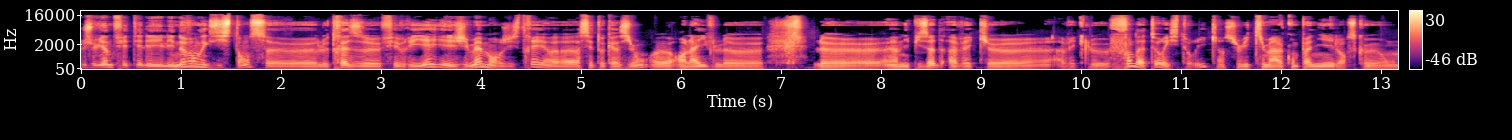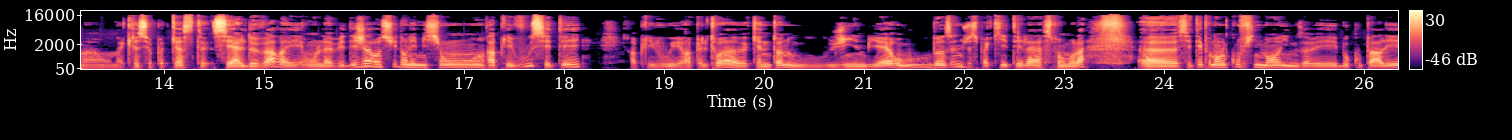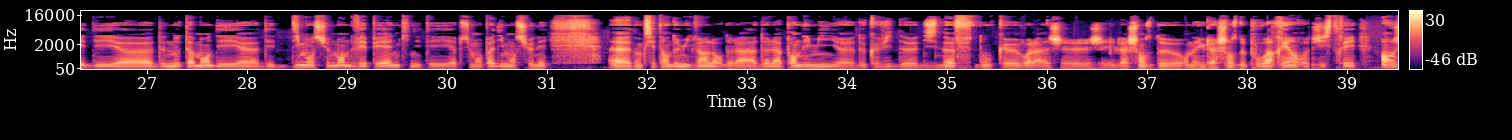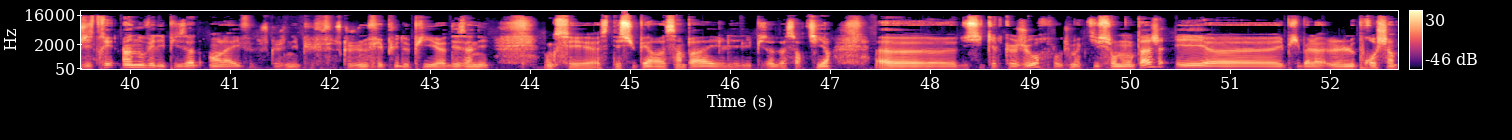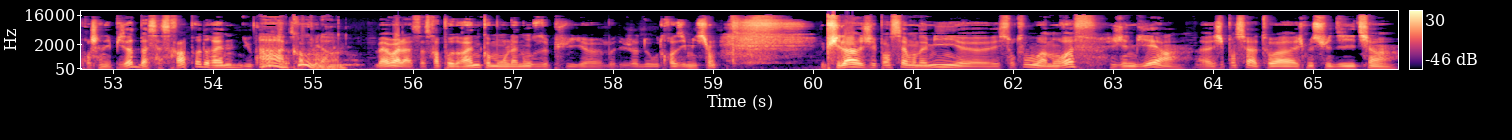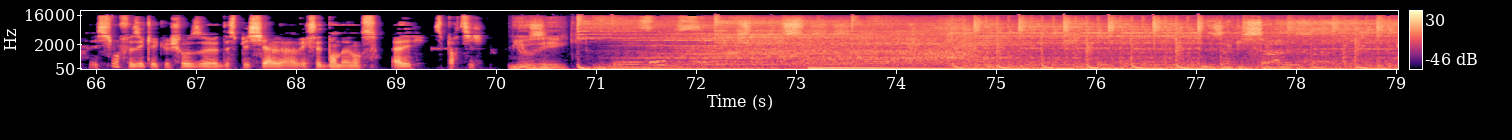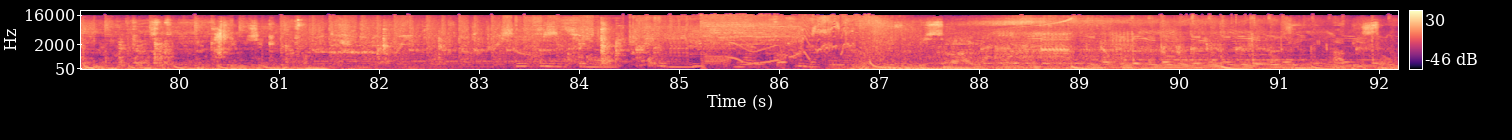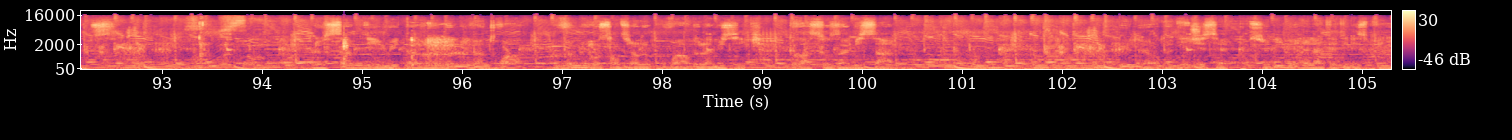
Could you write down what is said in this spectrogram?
je viens de fêter les, les 9 ans d'existence euh, le 13 février et j'ai même enregistré euh, à cette occasion euh, en live le, le, un épisode avec avec le fondateur historique, hein, celui qui m'a accompagné lorsque on a, on a créé ce podcast, c'est Aldevar et on l'avait déjà reçu dans l'émission. Rappelez-vous, c'était Rappelez-vous et rappelle-toi, euh, Kenton ou JNBR ou Benzen, je sais pas qui était là à ce moment-là. Euh, c'était pendant le confinement. Il nous avait beaucoup parlé des, euh, de notamment des, euh, des dimensionnements de VPN qui n'étaient absolument pas dimensionnés. Euh, donc c'était en 2020 lors de la de la pandémie euh, de Covid 19. Donc euh, voilà, j'ai eu la chance de, on a eu la chance de pouvoir réenregistrer, enregistrer un nouvel épisode en live, ce que je n'ai plus, ce que je ne fais plus depuis euh, des années. Donc euh, c'était super sympa et l'épisode va sortir euh, d'ici quelques jours. Faut que je m'active sur le montage et euh, et puis bah, le prochain prochain épisode, bah ça sera Podren du coup. Ah, Ça sera cool. Podren. Bah voilà, ça sera Podren comme on l'annonce depuis euh, bah, déjà deux ou trois émissions. Et puis là, j'ai pensé à mon ami euh, et surtout à mon ref, JNBR. Euh, j'ai pensé à toi et je me suis dit tiens, et si on faisait quelque chose de spécial avec cette bande annonce Allez, c'est parti. Music. Le samedi 8 avril 2023, venez ressentir le pouvoir de la musique grâce aux Abyssales. Une heure de DJ set pour se libérer la tête et l'esprit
